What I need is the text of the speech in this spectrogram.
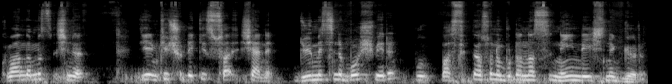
Kumandamız şimdi diyelim ki şuradaki sa- yani düğmesini boş verin. Bu bastıktan sonra burada nasıl neyin değiştiğini görün.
